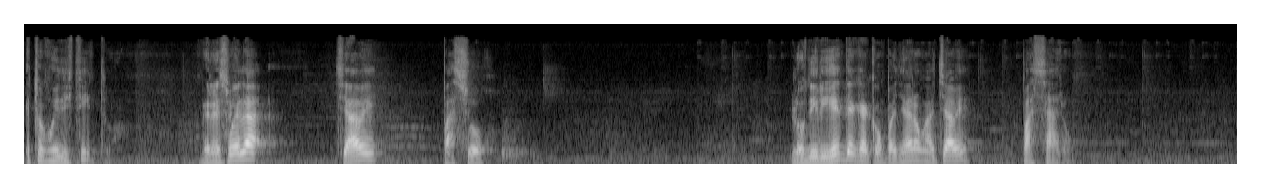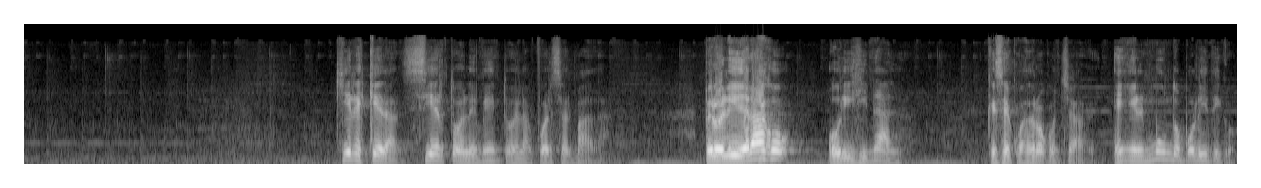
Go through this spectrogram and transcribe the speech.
Esto es muy distinto. Venezuela, Chávez pasó. Los dirigentes que acompañaron a Chávez pasaron. ¿quiénes quedan? Ciertos elementos de la Fuerza Armada. Pero el liderazgo original que se cuadró con Chávez en el mundo político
